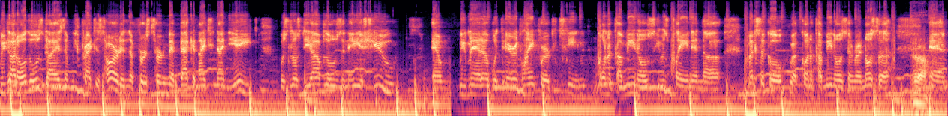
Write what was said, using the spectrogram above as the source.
we got all those guys and we practiced hard. And the first tournament back in 1998 was Los Diablos in ASU. And we met up with Eric Langford's team, Kona Caminos. He was playing in uh, Mexico at Kona Caminos in Reynosa. And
